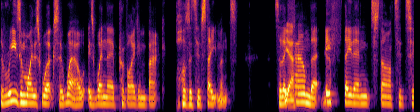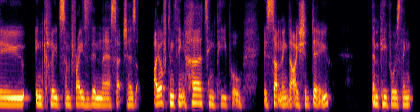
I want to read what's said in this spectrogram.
the reason why this works so well is when they're providing back positive statements. So they yeah. found that yeah. if they then started to include some phrases in there, such as, I often think hurting people is something that I should do, then people would think,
